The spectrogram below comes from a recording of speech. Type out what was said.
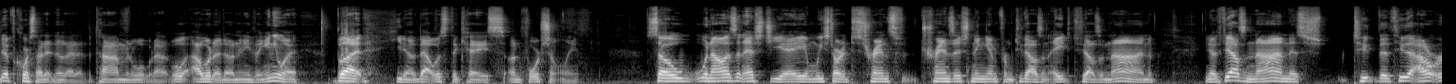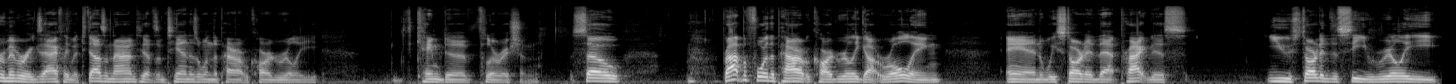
of course, I didn't know that at the time, and what would I? Well, I would have done anything anyway. But you know, that was the case, unfortunately. So when I was in SGA and we started trans- transitioning in from 2008 to 2009, you know, 2009 is two, the two. I don't remember exactly, but 2009, 2010 is when the Power Up card really came to flourishing. So right before the Power Up card really got rolling, and we started that practice, you started to see really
